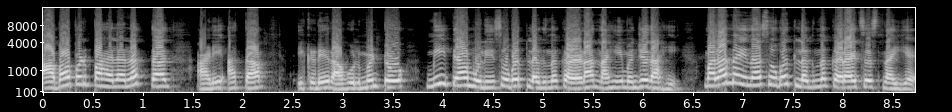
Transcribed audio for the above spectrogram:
आबा पण पाहायला लागतात आणि आता इकडे राहुल म्हणतो मी त्या मुलीसोबत लग्न करणार नाही म्हणजे नाही. मला नैनासोबत लग्न करायचंच नाहीये.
